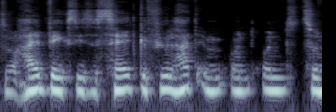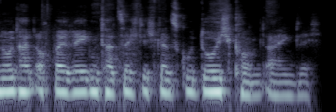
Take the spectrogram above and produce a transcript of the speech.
so halbwegs dieses Zeltgefühl hat im, und, und zur Not halt auch bei Regen tatsächlich ganz gut durchkommt, eigentlich.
